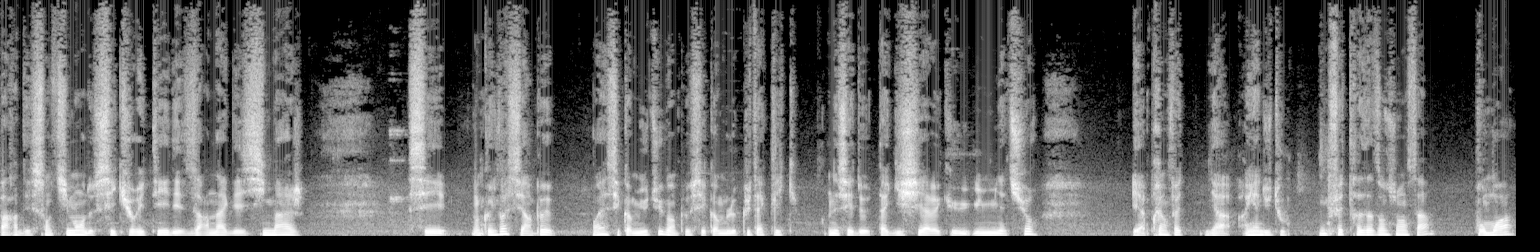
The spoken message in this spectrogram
par des sentiments de sécurité, des arnaques, des images. C'est encore une fois, c'est un peu, ouais, c'est comme YouTube un peu, c'est comme le putaclic. On essaie de taguicher avec une miniature et après en fait, il n'y a rien du tout. Donc faites très attention à ça. Pour moi,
